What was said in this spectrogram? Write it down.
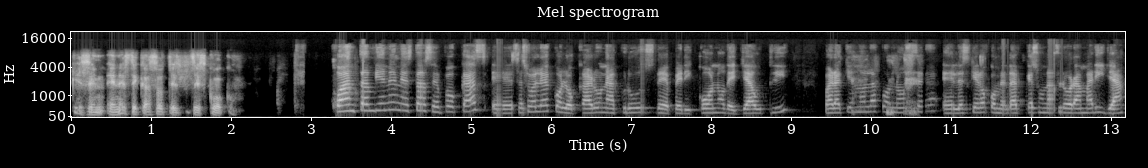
que es en, este caso Texcoco. Juan, también en estas épocas eh, se suele colocar una cruz de pericono de yautli. Para quien no la conoce, eh, les quiero comentar que es una flor amarilla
